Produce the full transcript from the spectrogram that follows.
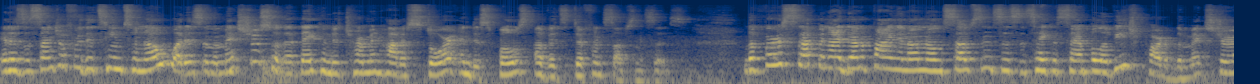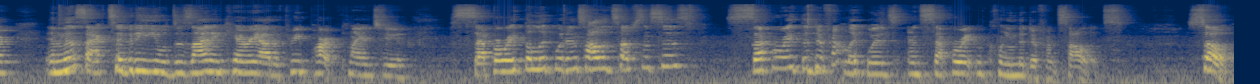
It is essential for the team to know what is in the mixture so that they can determine how to store and dispose of its different substances. The first step in identifying an unknown substance is to take a sample of each part of the mixture. In this activity, you will design and carry out a three-part plan to separate the liquid and solid substances, separate the different liquids, and separate and clean the different solids. So,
